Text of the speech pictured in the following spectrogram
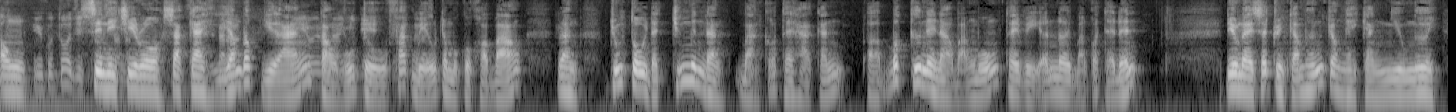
Ông Shinichiro Sakai, giám đốc dự án tàu vũ trụ phát biểu trong một cuộc họp báo rằng chúng tôi đã chứng minh rằng bạn có thể hạ cánh ở bất cứ nơi nào bạn muốn thay vì ở nơi bạn có thể đến. Điều này sẽ truyền cảm hứng cho ngày càng nhiều người –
